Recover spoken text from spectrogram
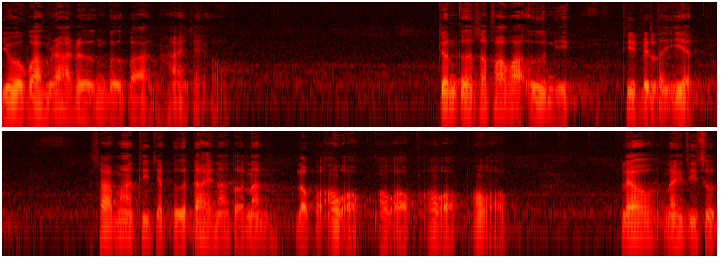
อยู่กับความร่าเริงเบิกบาน หายใจออก จนเกิดสภาวะอื่นอีกที่เป็นละเอียด สามารถที่จะเกิดได้นะตอนนั้น เราก็เอาออก เอาออก เอาออก เอาออก แล้วในที่สุด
